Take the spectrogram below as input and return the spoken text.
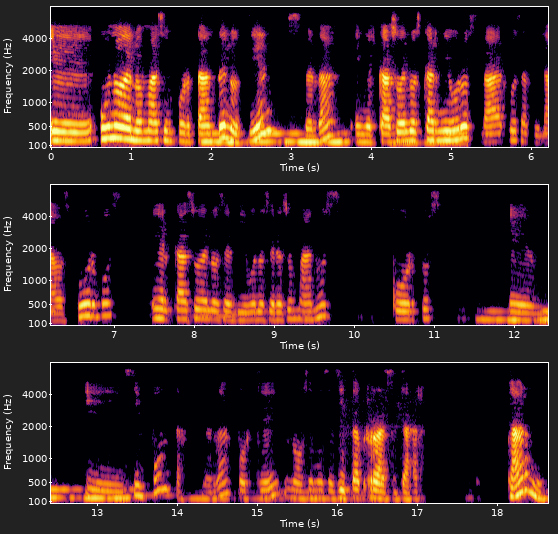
Eh, uno de los más importantes, los dientes, ¿verdad? En el caso de los carnívoros, largos, afilados, curvos. En el caso de los herbívoros, seres humanos, cortos eh, y sin punta, ¿verdad? Porque no se necesita rasgar carne.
